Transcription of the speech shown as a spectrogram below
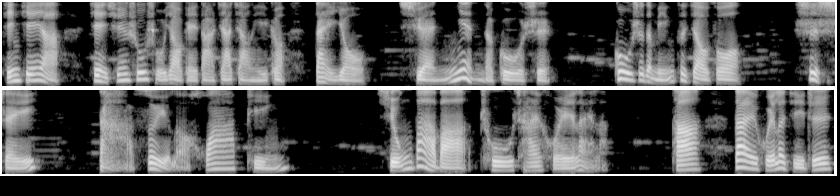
今天呀，建勋叔叔要给大家讲一个带有悬念的故事。故事的名字叫做《是谁》。打碎了花瓶。熊爸爸出差回来了，他带回了几枝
